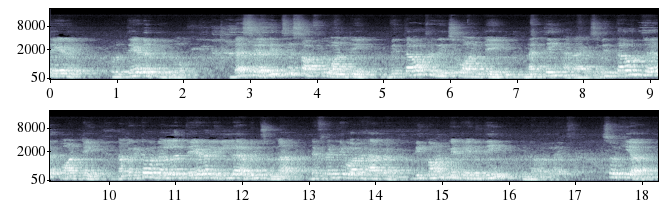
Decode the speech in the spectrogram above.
தேடல். ஒரு தேடல் இருக்கணும். Does a rich soft wanting without rich wanting nothing arise without wanting நம்ம கிட்ட ஒரு நல்ல தேடல் இல்லை அப்படின்னு சொன்னா definitely what happen we can't get anything in our life So here,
